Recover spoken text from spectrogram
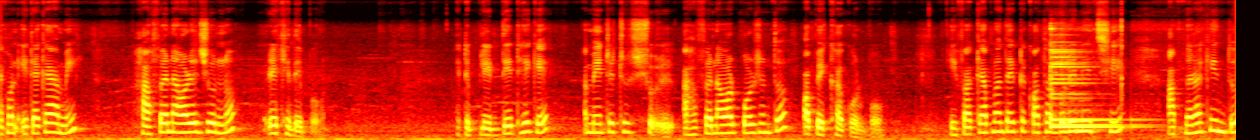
এখন এটাকে আমি হাফ অ্যান আওয়ারের জন্য রেখে দেব। একটা প্লেট দিয়ে ঢেকে আমি এটা একটু হাফ অ্যান আওয়ার পর্যন্ত অপেক্ষা করব। এই ফাঁকে আপনাদের একটা কথা বলে নিচ্ছি। আপনারা কিন্তু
